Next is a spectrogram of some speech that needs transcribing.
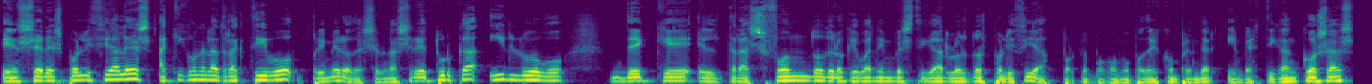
en series policiales, aquí con el atractivo, primero de ser una serie turca y luego de que el trasfondo de lo que van a investigar los dos policías, porque como podréis comprender, investigan cosas,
